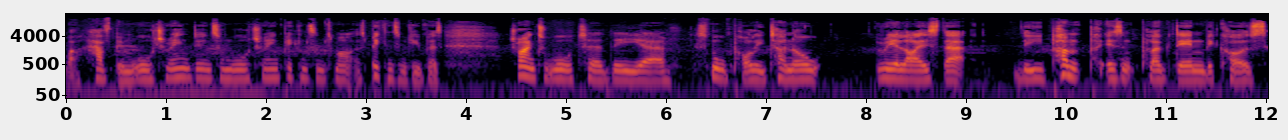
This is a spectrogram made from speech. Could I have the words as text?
well, have been watering, doing some watering, picking some tomatoes, picking some cucumbers, trying to water the uh, small polytunnel. Realised that the pump isn't plugged in because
